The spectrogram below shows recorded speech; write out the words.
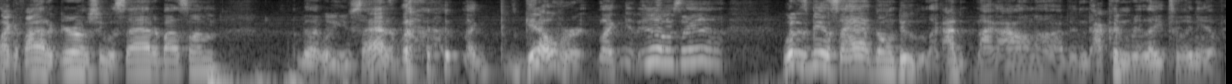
like if I had a girl and she was sad about something I'd be like, what are you sad about? like, get over it. Like, you know what I'm saying? What is being sad gonna do? Like, I like I don't know. I didn't. I couldn't relate to any of it.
